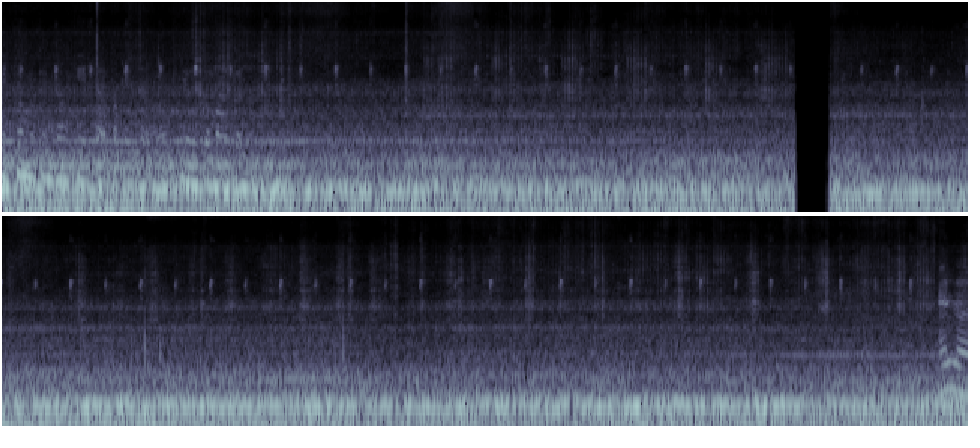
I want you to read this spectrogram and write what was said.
Ito magandang kita. Pakita mo yung gumagano. Hello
